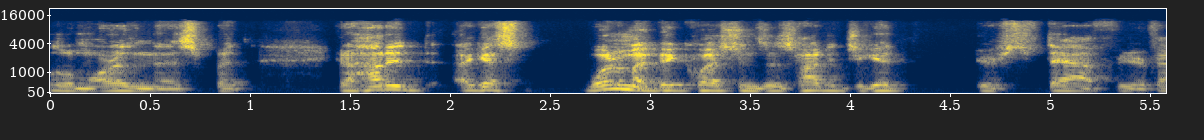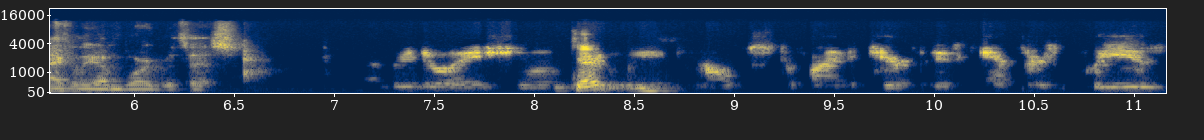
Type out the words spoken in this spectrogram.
little more than this. But you know, how did I guess one of my big questions is how did you get your staff, your faculty on board with this? Every donation okay. helps to find a cure for these cancers. Please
